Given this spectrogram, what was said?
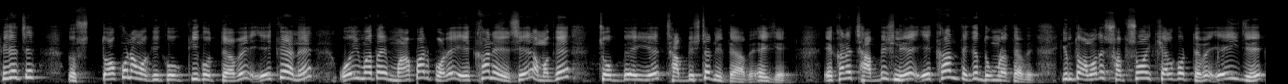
ঠিক আছে? তো তখন আমাকে কো- করতে হবে? এখানে ওই মাথায় মাপার পরে এখানে এসে আমাকে চব্বিশ ইয়ে ছাব্বিশটা নিতে হবে। এই যে, এখানে ছাব্বিশ নিয়ে এখান থেকে দুমড়াতে হবে। কিন্তু আমাদের সবসময় খেয়াল করতে হবে, এই যে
